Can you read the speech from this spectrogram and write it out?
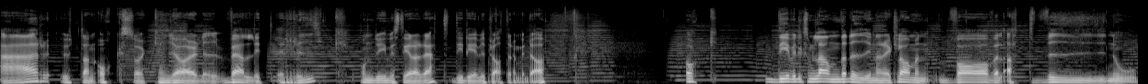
är utan också kan göra dig väldigt rik om du investerar rätt. Det är det vi pratar om idag. Och det vi liksom landade i innan reklamen var väl att vi nog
